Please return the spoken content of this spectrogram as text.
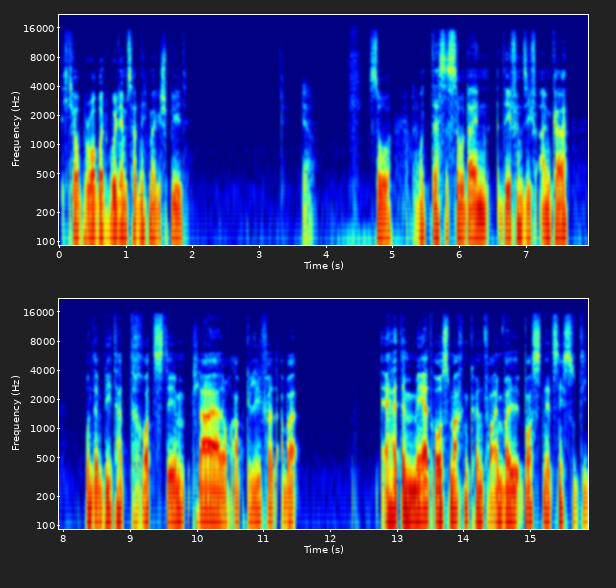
ich glaube, Robert Williams hat nicht mal gespielt. Ja. So, und das ist so dein Defensivanker. Und Embiid hat trotzdem, klar, er hat auch abgeliefert, aber er hätte mehr draus machen können, vor allem weil Boston jetzt nicht so die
